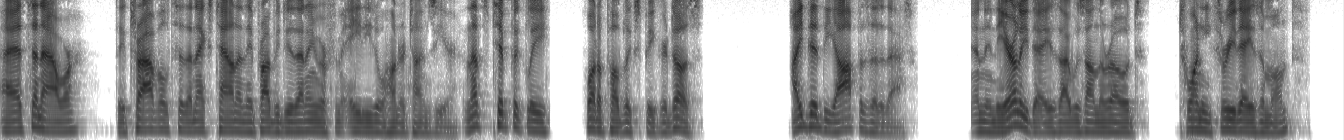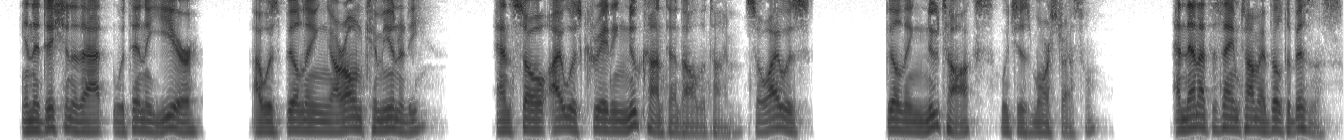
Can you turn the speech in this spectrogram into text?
Uh, it's an hour. They travel to the next town and they probably do that anywhere from 80 to 100 times a year. And that's typically what a public speaker does. I did the opposite of that. And in the early days, I was on the road 23 days a month. In addition to that, within a year, I was building our own community. And so I was creating new content all the time. So I was building new talks, which is more stressful. And then at the same time, I built a business.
